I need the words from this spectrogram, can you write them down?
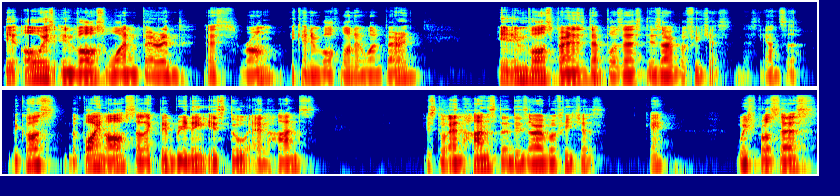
It always involves one parent. That's wrong. It can involve more than one parent. It involves parents that possess desirable features. That's the answer. Because the point of selective breeding is to enhance is to enhance the desirable features. Okay? Which process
